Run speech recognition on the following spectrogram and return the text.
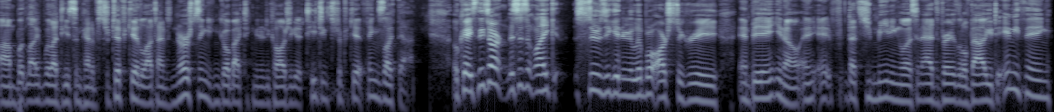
um, but like would like to get some kind of certificate. A lot of times, nursing, you can go back to community college, you get a teaching certificate, things like that. Okay, so these aren't. This isn't like Susie getting a liberal arts degree and being, you know, and it, that's meaningless and adds very little value to anything.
